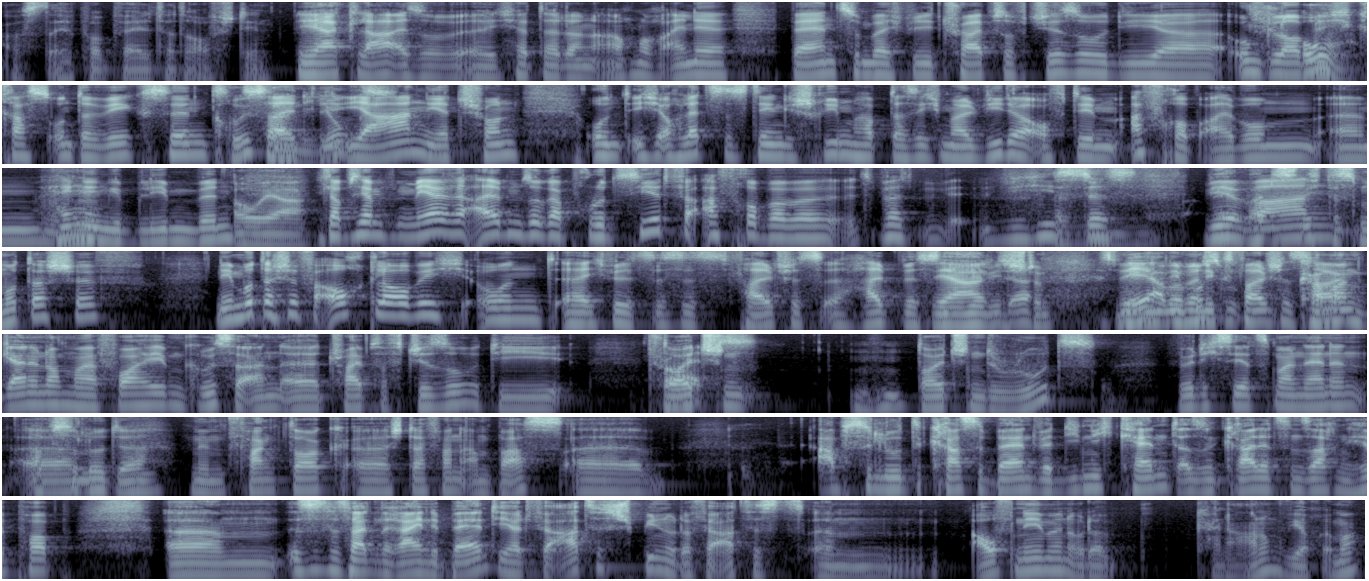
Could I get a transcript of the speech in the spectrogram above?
aus der Hip-Hop-Welt da draufstehen. Ja, klar, also äh, ich hatte dann auch noch eine Band, zum Beispiel die Tribes of Jizzo, die ja unglaublich Oh. krass unterwegs sind, Grüße seit. Jahren jetzt schon. Und ich auch letztens denen geschrieben habe, dass ich mal wieder auf dem Afrop-Album ähm, hängen geblieben bin. Mhm. Oh ja. Ich glaube, sie haben mehrere Alben sogar produziert für Afrop, aber wie hieß Also, das? Wir War das waren. nicht das Mutterschiff? Nee, Mutterschiff auch, glaube ich. Und äh, ich will das ist falsches äh, Halbwissen Ja, hier das wieder. stimmt. Deswegen lieber muss- nichts Falsches kann sagen. man gerne nochmal hervorheben. Grüße an äh, Tribes of Jizzo, die Tribes. deutschen, deutschen The Roots, würde ich sie jetzt mal nennen. Ähm, Absolut, ja. Mit dem Funk Dog äh, Stefan am Bass. Äh, absolute krasse Band, wer die nicht kennt, also gerade jetzt in Sachen Hip-Hop, ähm, ist es halt eine reine Band, die halt für Artists spielen oder für Artists ähm, aufnehmen oder keine Ahnung, wie auch immer.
